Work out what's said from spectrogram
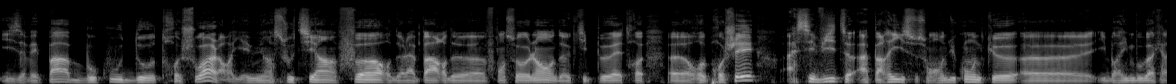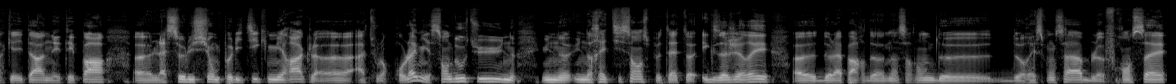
Ils n'avaient pas beaucoup d'autres choix. Alors il y a eu un soutien fort de la part de François Hollande qui peut être euh, reproché assez vite à Paris, ils se sont rendus compte que euh, Ibrahim Boubacar Keïta n'était pas euh, la solution politique miracle euh, à tous leurs problèmes. Il y a sans doute eu une, une, réticence peut-être exagérée de la part d'un certain nombre de, responsables français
